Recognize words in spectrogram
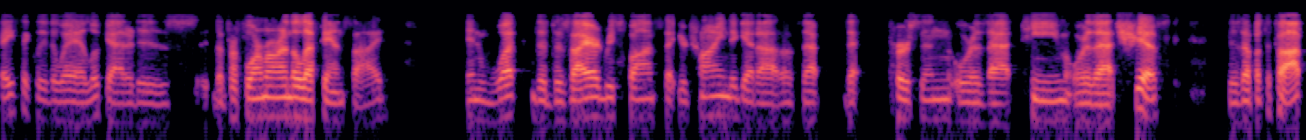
basically the way I look at it is the performer on the left-hand side and what the desired response that you're trying to get out of that, that person or that team or that shift is up at the top.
